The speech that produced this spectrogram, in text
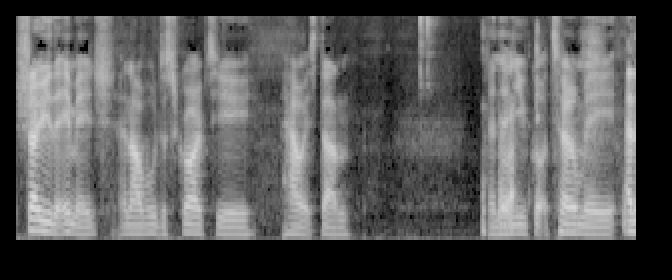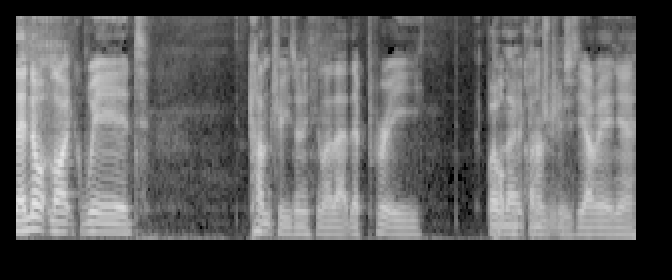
show you the image and I will describe to you how it's done, and then you've got to tell me. And they're not like weird countries or anything like that. They're pretty Well known countries. Yeah, I mean, yeah.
